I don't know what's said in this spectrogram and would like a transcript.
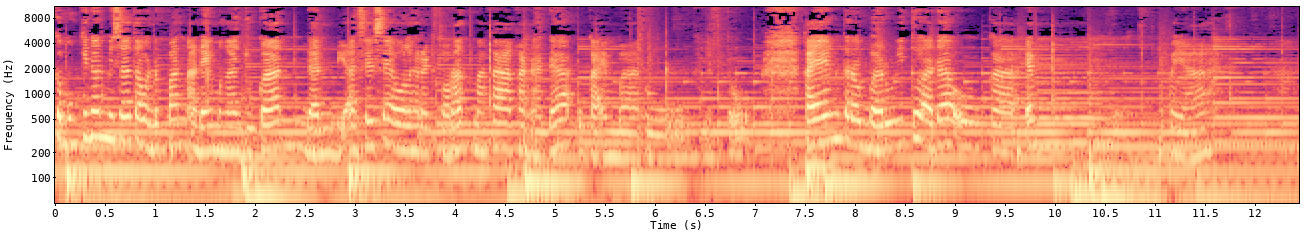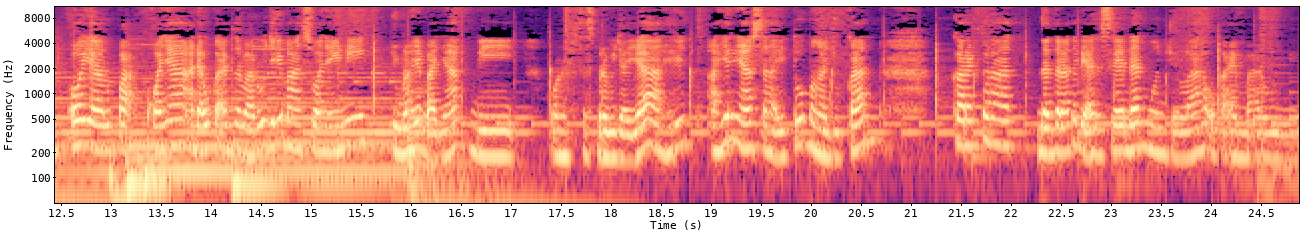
kemungkinan misalnya tahun depan ada yang mengajukan dan di ACC oleh rektorat maka akan ada UKM baru gitu. Kayak yang terbaru itu ada UKM apa ya oh ya lupa. Pokoknya ada UKM terbaru. Jadi mahasiswanya ini jumlahnya banyak di Universitas Brawijaya. Akhirnya akhirnya setelah itu mengajukan ke rektorat. Dan ternyata di ACC dan muncullah UKM baru ini.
